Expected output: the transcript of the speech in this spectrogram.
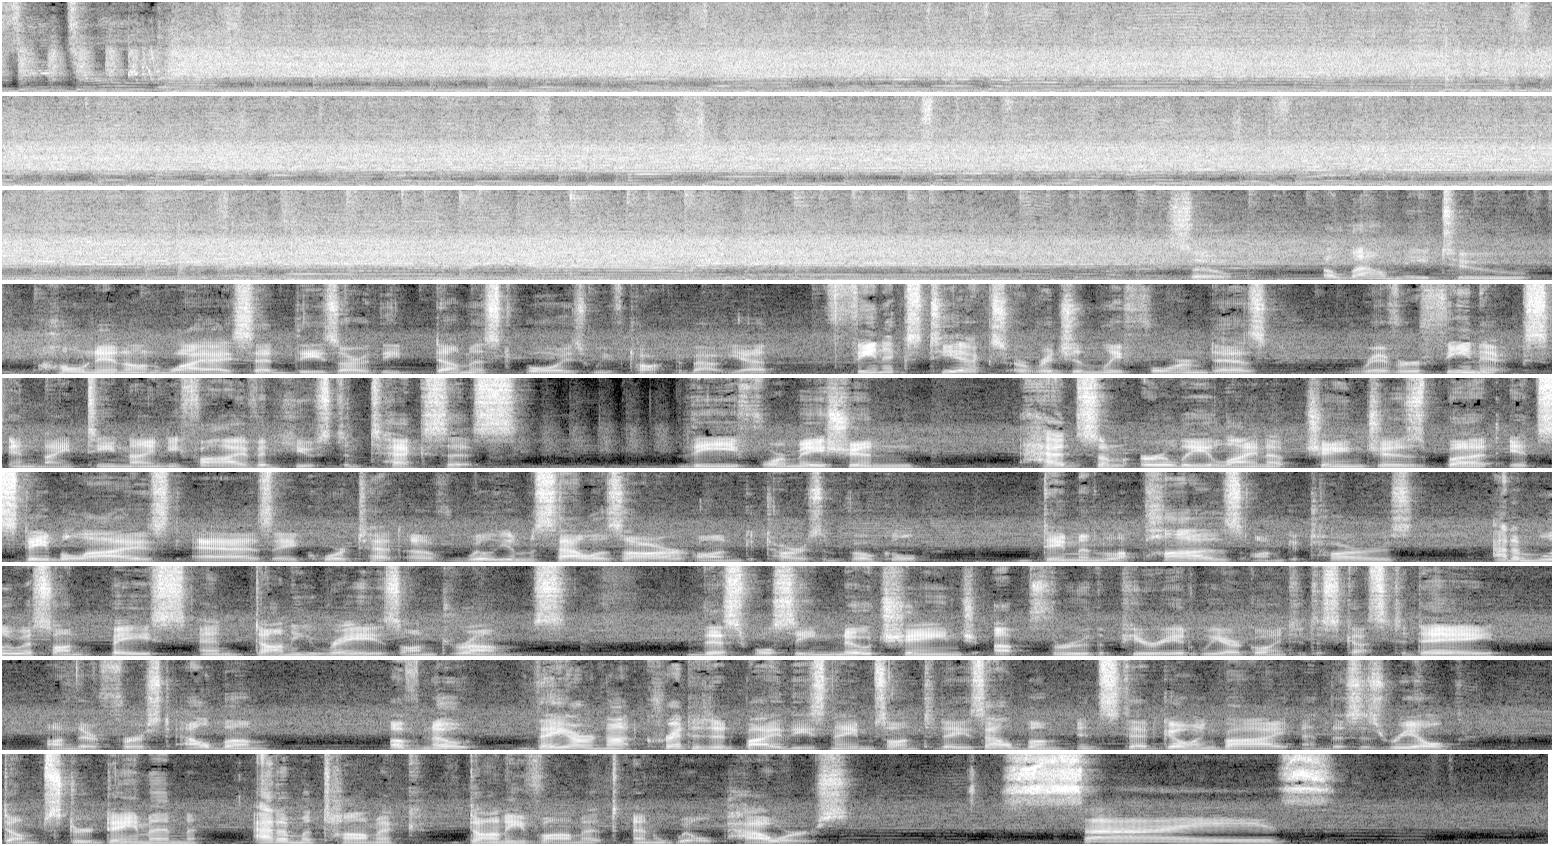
So, allow me to hone in on why I said these are the dumbest boys we've talked about yet. Phoenix TX originally formed as River Phoenix in 1995 in Houston, Texas. The formation had some early lineup changes, but it stabilized as a quartet of William Salazar on guitars and vocal, Damon La Paz on guitars, Adam Lewis on bass, and Donnie Reyes on drums. This will see no change up through the period we are going to discuss today on their first album. Of note, they are not credited by these names on today's album, instead, going by, and this is real, Dumpster Damon, Adam Atomic, Donnie Vomit, and Will Powers. Size.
